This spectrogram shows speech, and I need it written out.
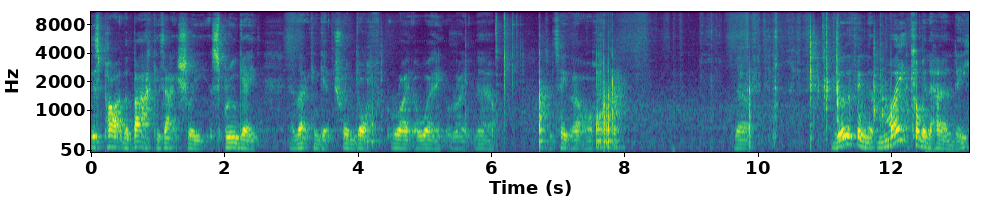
this part of the back is actually a sprue gate and that can get trimmed off right away, right now. So take that off. Now, the other thing that might come in handy,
